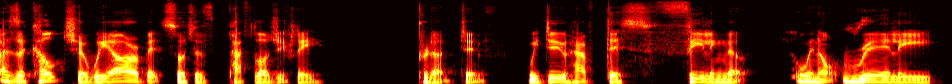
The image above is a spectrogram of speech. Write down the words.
as a culture, we are a bit sort of pathologically productive. We do have this feeling that we're not really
